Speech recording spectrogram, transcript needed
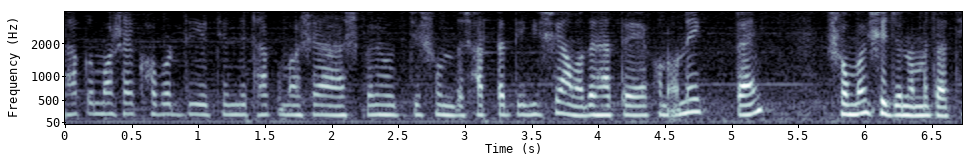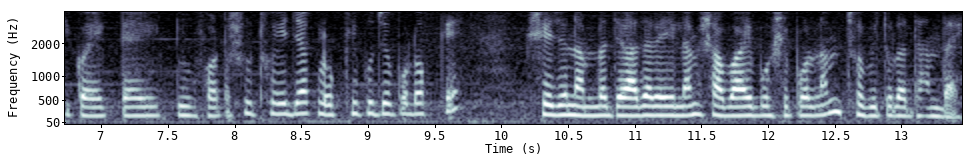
ঠাকুরমশাই খবর দিয়েছেন যে ঠাকুরমশাই আসবেন হচ্ছে সন্ধ্যা সাতটা তিরিশে। আমাদের হাতে এখন অনেক টাইম সময়, সেজন্য আমরা চাচ্ছি কয়েকটা একটু ফটোশ্যুট হয়ে যাক লক্ষ্মী পুজো উপলক্ষে। সেজন্য আমরা যারা যারা এলাম সবাই বসে পড়লাম ছবি তোলার ধান্দায়।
